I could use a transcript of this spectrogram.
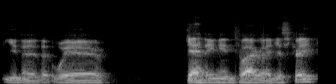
you know that we're getting into our registry.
